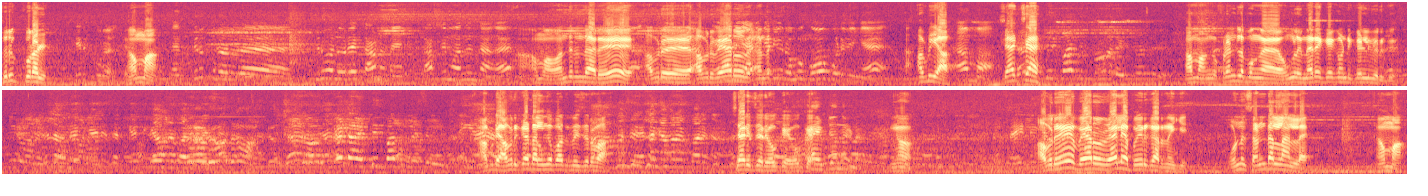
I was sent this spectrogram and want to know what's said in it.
திருக்குறள். ஆமாம் ஆமாம் வந்திருந்தாரு. அவர் அவர் வேற ஒரு அந்த அடிக்கடி ரொம்ப கோவப்படுவீங்க. அப்படியா? ஆமா. சே சே. ஆமாம் அங்கே ஃப்ரெண்டில் போங்க. உங்களுக்கு நிறைய கேட்க வேண்டிய கேள்வி இருக்குது அப்படி அவர் கேட்டாலுங்க பார்த்து பேசுகிறவா சரி சரி ஓகே ஓகே ஆ அவர் வேற ஒரு வேலையாக போயிருக்காரு இன்னைக்கு. ஒன்றும் சண்டெல்லாம் இல்லை. ஆமாம்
